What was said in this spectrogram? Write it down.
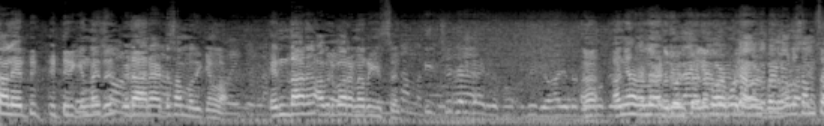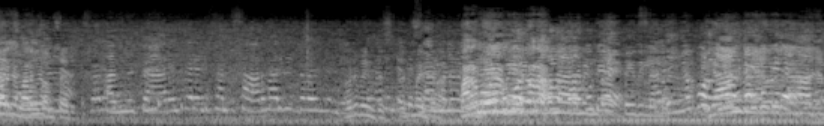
തലയിൽ ഇട്ട് ഇട്ടിരിക്കുന്ന ഇത് ഇടാനായിട്ട് സമ്മതിക്കണില്ല. എന്താണ് അവർ പറയുന്ന റീസൺ? ഞാൻ ഒരു മിനിറ്റ് അല്ല കുഴപ്പമില്ല കുഴപ്പമില്ല. നമ്മൾ സംസാരിച്ചു നമ്മൾ സംസാരിച്ചു. ഒരു മിനിറ്റ് ഒരു. ഞാൻ ആദ്യം.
